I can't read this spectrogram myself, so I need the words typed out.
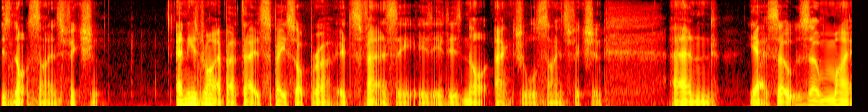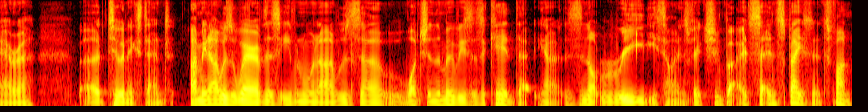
is not science fiction. And he's right about that. It's space opera. It's fantasy. it, it is not actual science fiction. And yeah, so so my error uh, to an extent. I mean, I was aware of this even when I was uh, watching the movies as a kid. That you know, this is not really science fiction, but it's set in space and it's fun.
